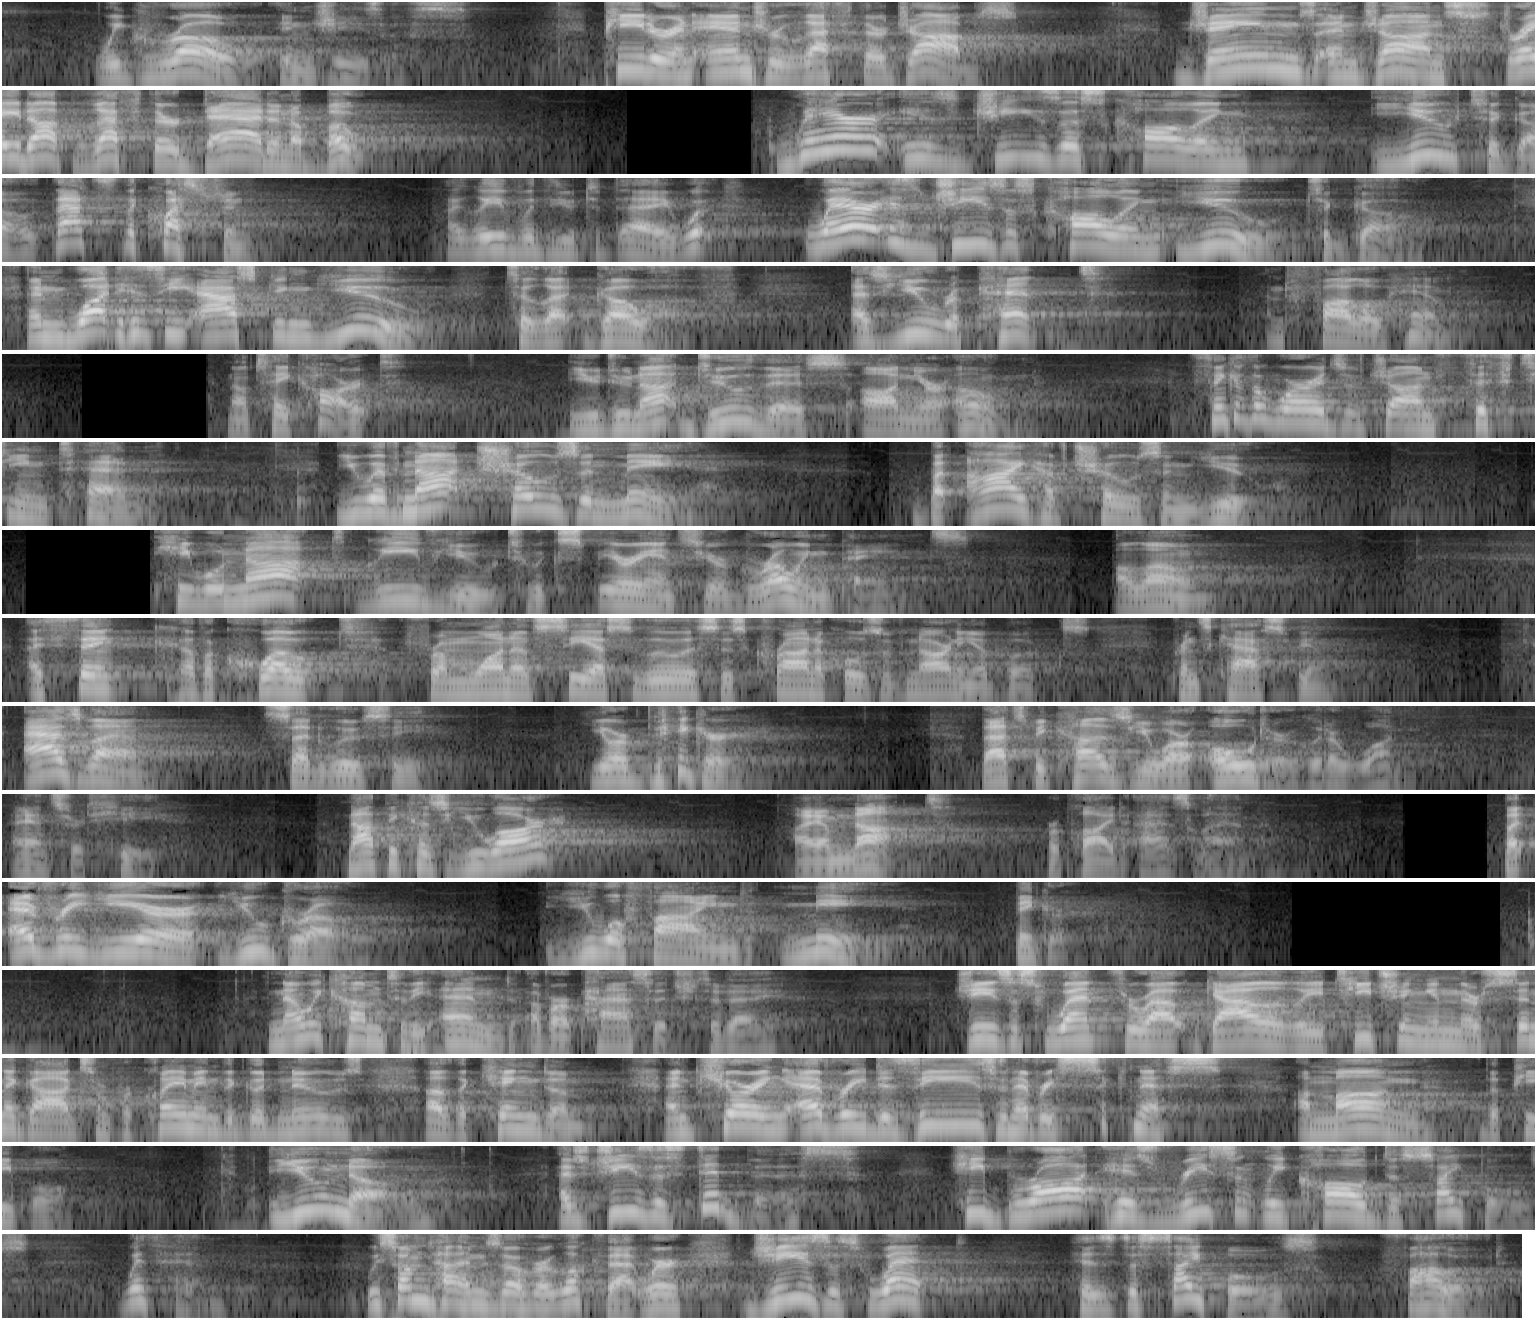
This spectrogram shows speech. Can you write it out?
we grow in Jesus. Peter and Andrew left their jobs. James and John straight up left their dad in a boat. Where is Jesus calling you to go? That's the question I leave with you today. Where is Jesus calling you to go? And what is he asking you to let go of as you repent and follow him? Now take heart. You do not do this on your own. Think of the words of John 15:10. You have not chosen me, but I have chosen you. He will not leave you to experience your growing pains alone. I think of a quote from one of C.S. Lewis's Chronicles of Narnia books, Prince Caspian. Aslan, said Lucy, you're bigger. That's because you are older, little one, answered he. Not because you are? I am not, replied Aslan. But every year you grow, you will find me bigger. Now we come to the end of our passage today. Jesus went throughout Galilee, teaching in their synagogues and proclaiming the good news of the kingdom, and curing every disease and every sickness among the people. You know, as Jesus did this, he brought his recently called disciples with him. We sometimes overlook that. Where Jesus went, his disciples followed.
